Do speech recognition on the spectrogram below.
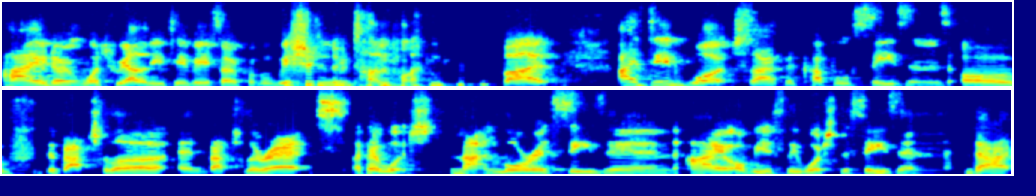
I don't watch reality TV, so I probably shouldn't have done one. but I did watch like a couple seasons of The Bachelor and Bachelorette. Like I watched Matt and Laura's season. I obviously watched the season that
